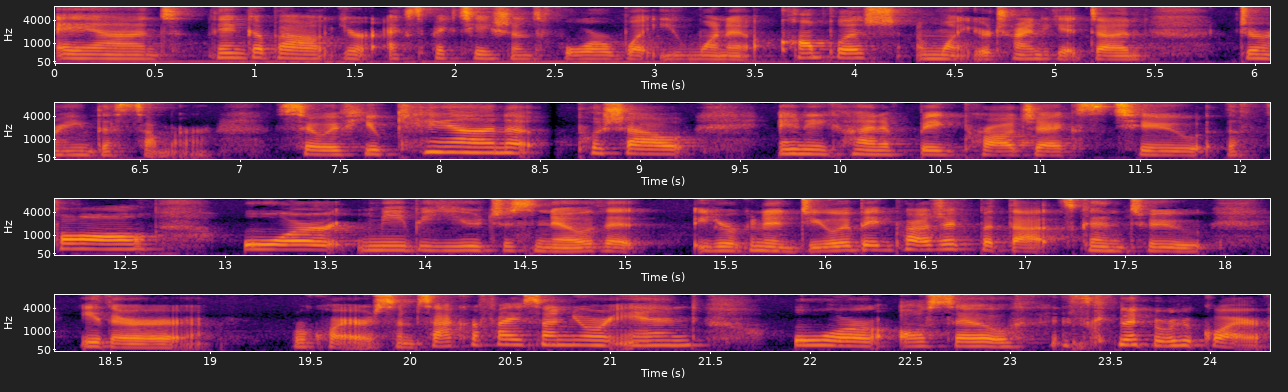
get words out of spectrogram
and think about your expectations for what you want to accomplish and what you're trying to get done during the summer. So if you can push out any kind of big projects to the fall, or maybe you just know that you're going to do a big project, but that's going to either require some sacrifice on your end or also it's going to require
